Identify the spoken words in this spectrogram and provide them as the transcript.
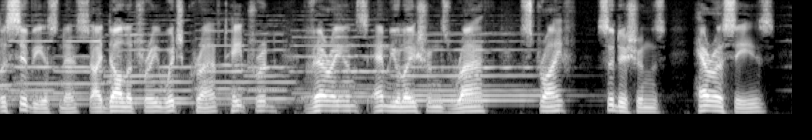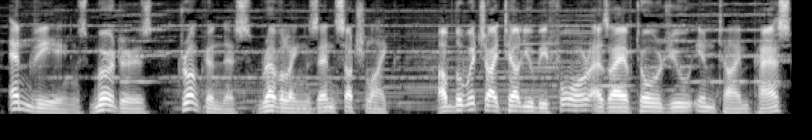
lasciviousness, idolatry, witchcraft, hatred, variance, emulations, wrath, strife, seditions, heresies, envyings, murders, drunkenness, revellings, and such like, of the which I tell you before, as I have told you in time past,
